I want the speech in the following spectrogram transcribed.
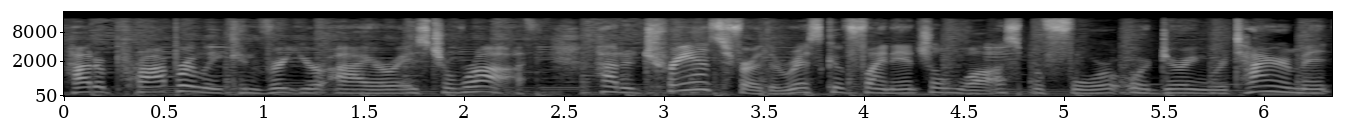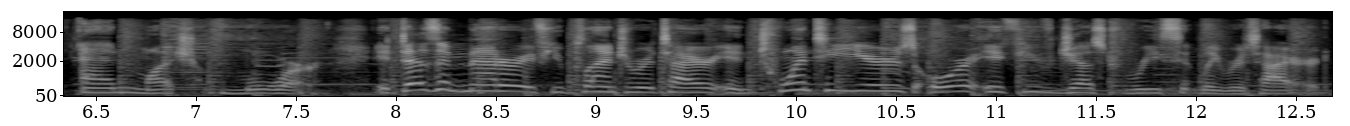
how to properly convert your IRAs to Roth, how to transfer the risk of financial loss before or during retirement, and much more. It doesn't matter if you plan to retire in 20 years or if you've just recently retired.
